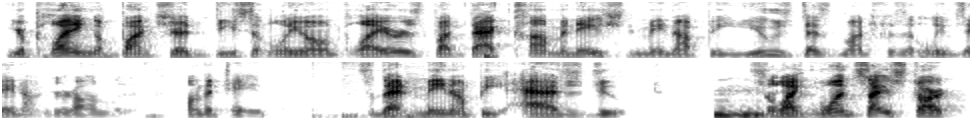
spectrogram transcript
you're playing a bunch of decently owned players, but that combination may not be used as much because it leaves 800 on the on the table. So that may not be as duped. Mhm. So like once I start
